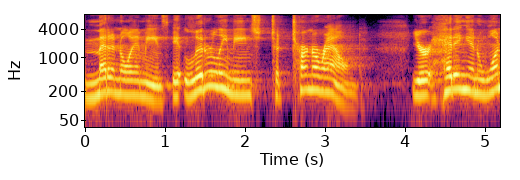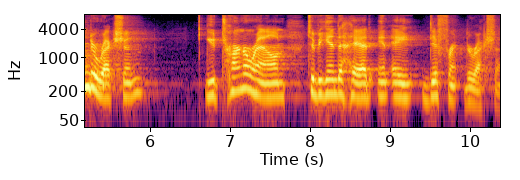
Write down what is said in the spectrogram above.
metanoia means. It literally means to turn around. You're heading in one direction, you turn around to begin to head in a different direction.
